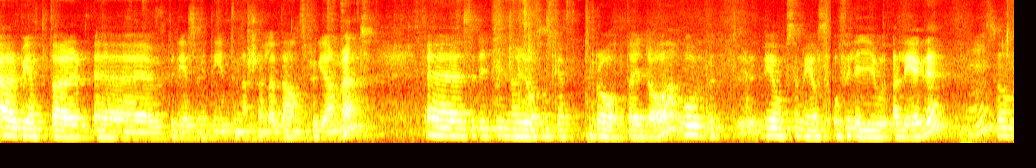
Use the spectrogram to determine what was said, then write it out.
arbetar eh, för det som heter Internationella dansprogrammet. Eh, så det är Tina och jag som ska prata idag. Och vi har också med oss Ofelio Allegre. Mm. Som,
